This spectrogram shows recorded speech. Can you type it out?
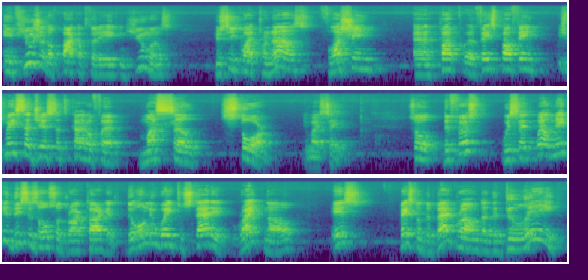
infusion of PACAP38 in humans, you see quite pronounced flushing and puff, uh, face puffing, which may suggest a kind of a mast cell storm, you might say. So the first, we said, well, maybe this is also drug target. The only way to study right now is based on the background that the delayed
